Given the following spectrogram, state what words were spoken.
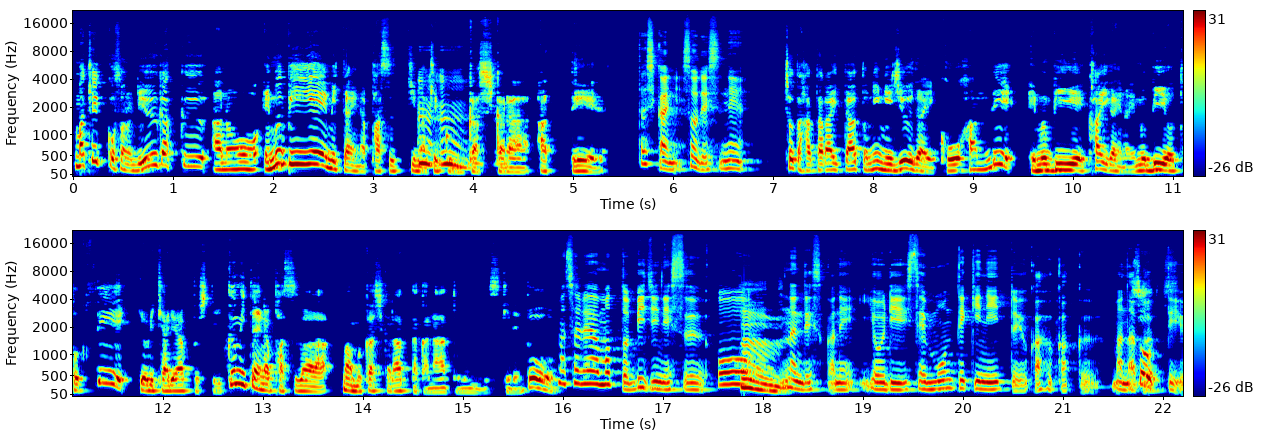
まあ結構その留学、あの、MBA みたいなパスっていうのは結構昔からあって、確かに、そうですね。ちょっと働いた後に20代後半で MBA、海外の MBA を取って、よりキャリアアップしていくみたいなパスは、まあ昔からあったかなと思うんですけれど。まあそれはもっとビジネスを、なんですかね、より専門的にというか深く学ぶってい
